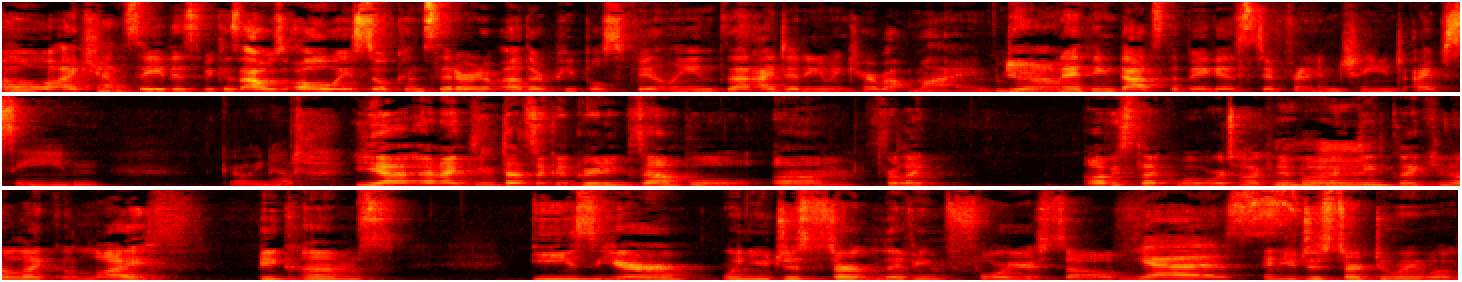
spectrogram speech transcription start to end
oh, I can't say this because I was always so considerate of other people's feelings that I didn't even care about mine. Yeah. And I think that's the biggest difference in change I've seen growing up. Yeah, and I think that's like a great example um, for like obviously like what we're talking about. I mm-hmm. think like you know like life becomes easier when you just start living for yourself. Yes. And you just start doing what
